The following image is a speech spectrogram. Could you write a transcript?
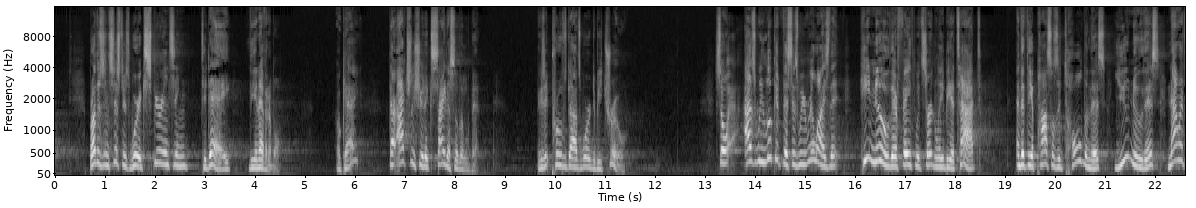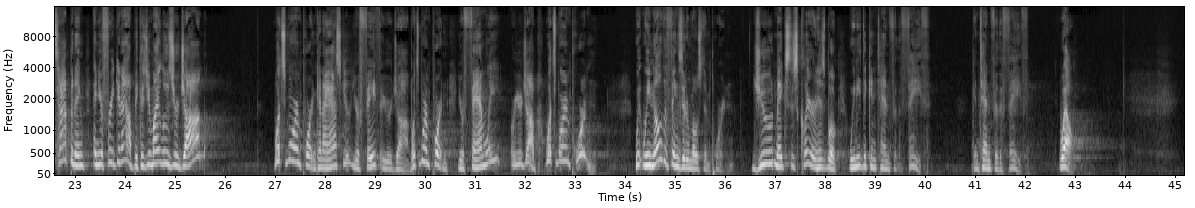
Brothers and sisters, we're experiencing today the inevitable. Okay? That actually should excite us a little bit because it proves God's word to be true. So, as we look at this, as we realize that he knew their faith would certainly be attacked, and that the apostles had told them this. You knew this. Now it's happening, and you're freaking out because you might lose your job. What's more important, can I ask you? Your faith or your job? What's more important, your family or your job? What's more important? We, we know the things that are most important. Jude makes this clear in his book. We need to contend for the faith. Contend for the faith. Well,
